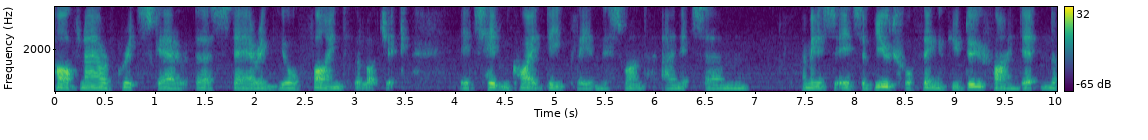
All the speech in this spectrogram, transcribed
half an hour of grid scare, uh, staring, you'll find the logic. It's hidden quite deeply in this one, and it's um, I mean it's it's a beautiful thing if you do find it. And the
